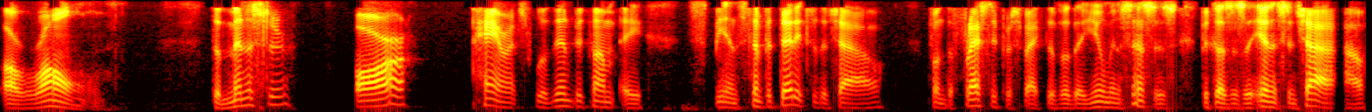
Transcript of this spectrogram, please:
or wrong. The minister or parents will then become a being sympathetic to the child from the fleshly perspective of the human senses because it's an innocent child,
